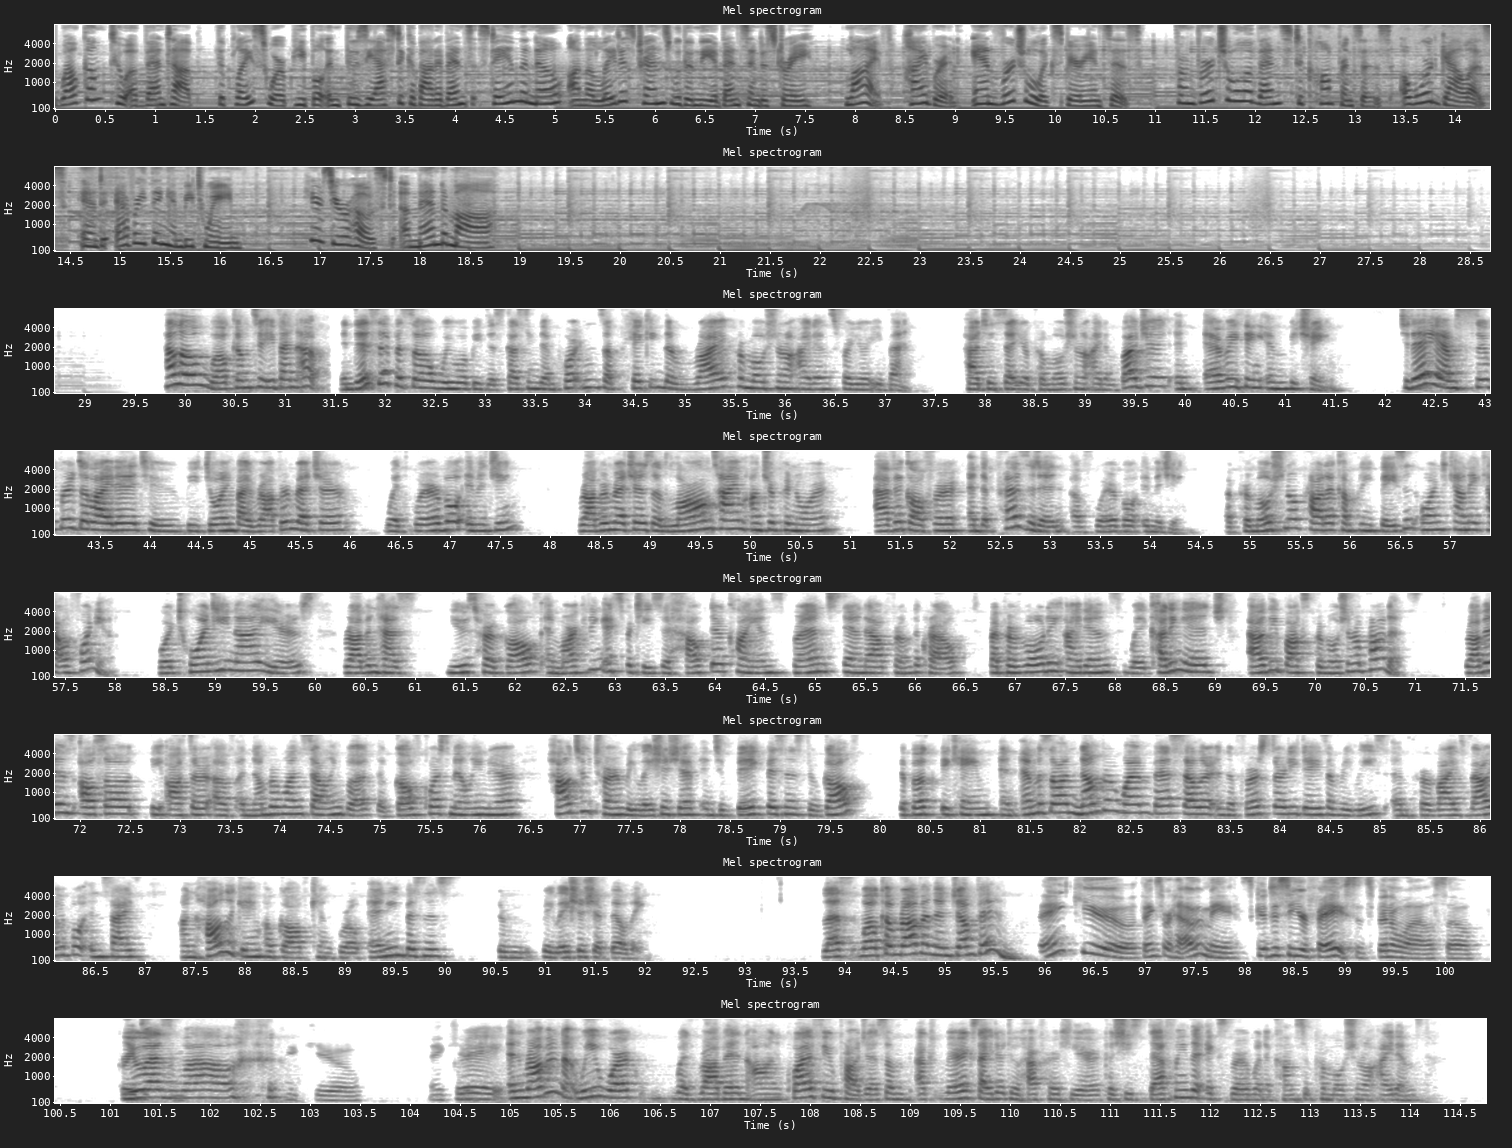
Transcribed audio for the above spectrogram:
Welcome to Event Up, the place where people enthusiastic about events stay in the know on the latest trends within the events industry. Live, hybrid, and virtual experiences. From virtual events to conferences, award galas, and everything in between. Here's your host, Amanda Ma. Welcome to Event Up. In this episode, we will be discussing the importance of picking the right promotional items for your event, how to set your promotional item budget, and everything in between. Today, I'm super delighted to be joined by Robin Richter with Wearable Imaging. Robin Richter is a longtime entrepreneur, avid golfer, and the president of Wearable Imaging, a promotional product company based in Orange County, California. For 29 years, Robin has used her golf and marketing expertise to help their clients' brand stand out from the crowd by promoting items with cutting edge, out of the box promotional products. Robin is also the author of a number one selling book, The Golf Course Millionaire How to Turn Relationship into Big Business Through Golf. The book became an Amazon number one bestseller in the first 30 days of release and provides valuable insights on how the game of golf can grow any business through relationship building. Let's welcome Robin and jump in. Thank you. Thanks for having me. It's good to see your face. It's been a while, so great. You as well. Thank you. Thank you. Great. And Robin, we work with Robin on quite a few projects. I'm very excited to have her here because she's definitely the expert when it comes to promotional items.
